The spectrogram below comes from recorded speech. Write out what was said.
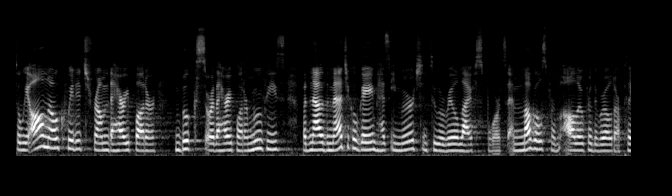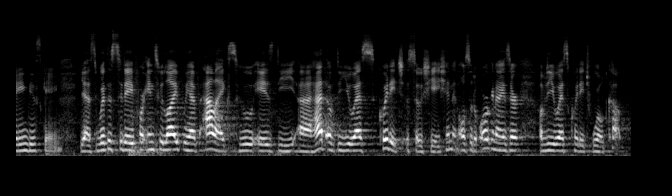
So we all know Quidditch from the Harry Potter books or the Harry Potter movies, but now the magical game has emerged into a real life sport and muggles from all over the world are playing this game. Yes, with us today for Into Life we have Alex, who is the uh, head of the US Quidditch Association and also the organizer of the US Quidditch World Cup.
